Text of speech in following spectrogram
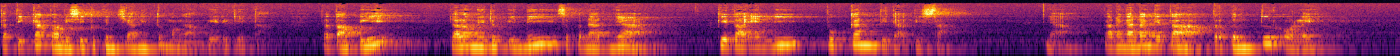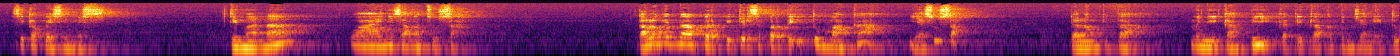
Ketika kondisi kebencian itu menghampiri kita. Tetapi dalam hidup ini sebenarnya kita ini bukan tidak bisa. Ya, kadang-kadang kita terbentur oleh sikap pesimis. Di mana wah ini sangat susah. Kalau kita berpikir seperti itu maka ya susah dalam kita menyikapi ketika kebencian itu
